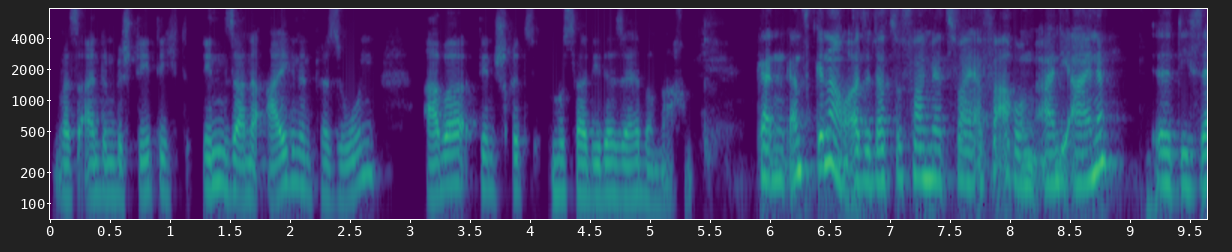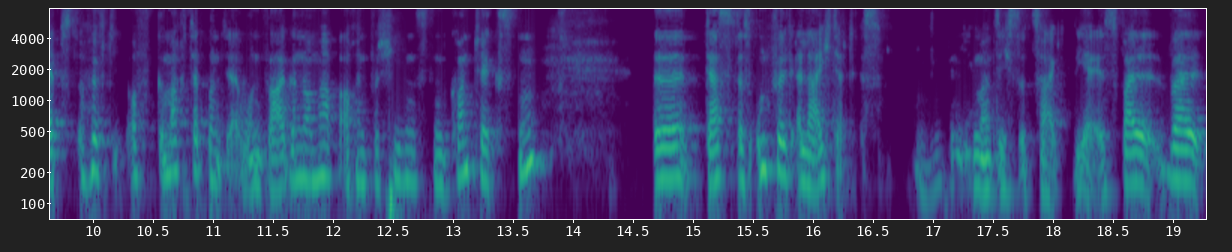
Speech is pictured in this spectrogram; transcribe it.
was einen dann bestätigt in seiner eigenen Person, aber den Schritt muss halt jeder selber machen. Ganz, ganz genau. Also dazu fallen mir zwei Erfahrungen ein. Die eine, äh, die ich selbst oft gemacht habe und, und wahrgenommen habe, auch in verschiedensten Kontexten, äh, dass das Umfeld erleichtert ist, mhm. wenn jemand sich so zeigt, wie er ist. Weil, weil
